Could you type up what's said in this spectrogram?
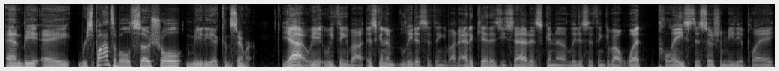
and be a responsible social media consumer? Yeah, we, we think about it's going to lead us to think about etiquette, as you said. It's going to lead us to think about what place does social media play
